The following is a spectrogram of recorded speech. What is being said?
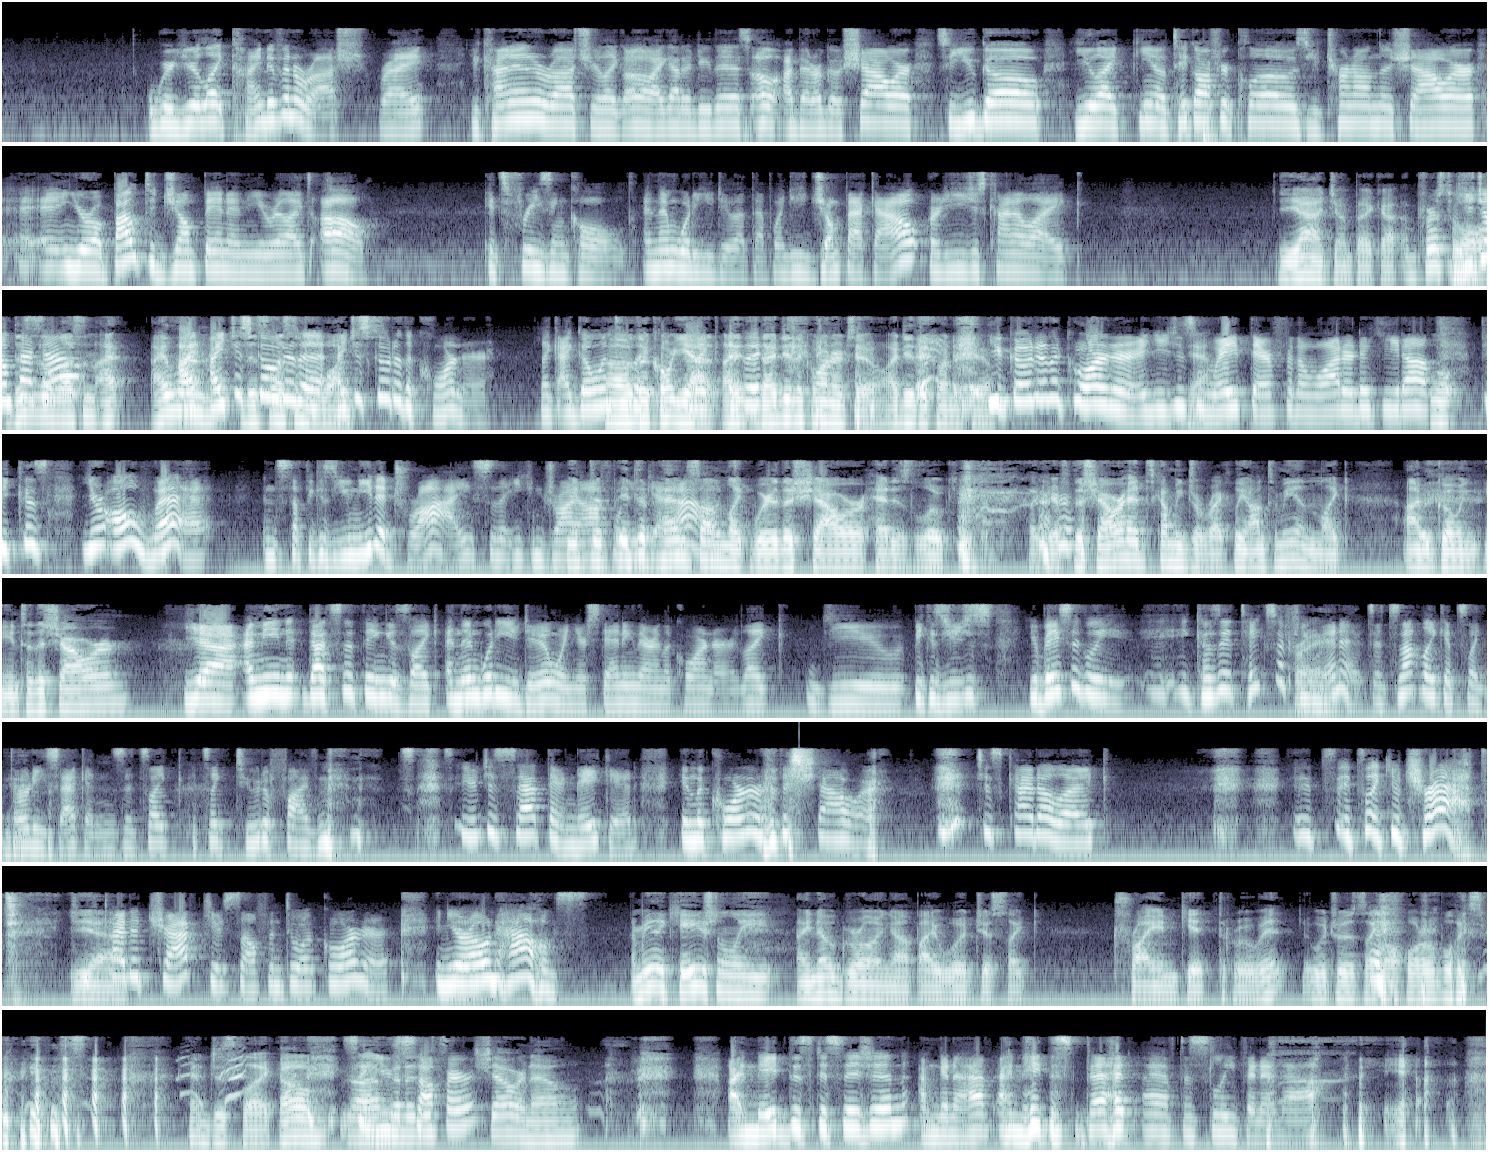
where you're like kind of in a rush, right? You're kind of in a rush. You're like, oh, I got to do this. Oh, I better go shower. So you go, you like, you know, take off your clothes, you turn on the shower, and you're about to jump in, and you realize, oh, it's freezing cold. And then what do you do at that point? Do you jump back out, or do you just kind of like, Yeah, I jump back out. First of You all, jump this back is a out? lesson I I learned. I, I just go to the, I just go to the corner. Like I go into Oh, the, the corner. Yeah, like, I, the- I do the corner too. I do the corner too. You go to the corner and you just Yeah. wait there for the water to heat up Well- because you're all wet and stuff because you need it dry so that you can dry it, off de- it depends on like where the shower head is located. like if the shower head's coming directly onto me and like I'm going into the shower, yeah, I mean that's the thing is like, and then what do you do when you're standing there in the corner? Like, do you because you just you're basically because it takes a few minutes. It's not like it's like 30 seconds. It's like it's like two to five minutes. So you're just sat there naked in the corner of the shower, just kind of like it's it's like you're trapped. You Yeah. kind of trapped yourself into a corner in your own house. I mean, occasionally, I know growing up, I would just like try and get through it, which was like a horrible experience. and just like, oh, So I'm you suffer? shower now. I made this decision. I'm gonna have. I made this bed. I have to sleep in it now. yeah.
